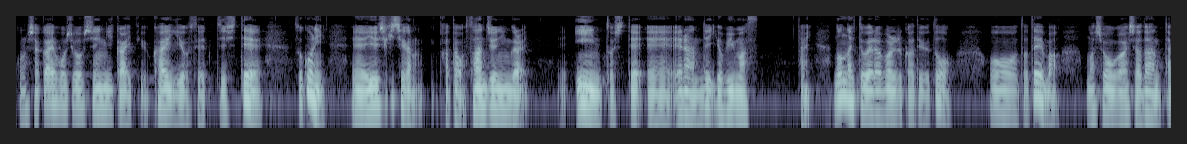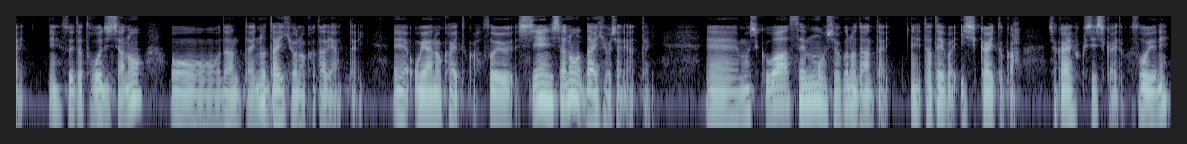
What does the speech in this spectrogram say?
この社会保障審議会という会議を設置して、そこに、えー、有識者の方を30人ぐらい、委員として、えー、選んで呼びます。はい。どんな人が選ばれるかというと、お例えば、まあ、障害者団体、ね、そういった当事者のお団体の代表の方であったり、えー、親の会とか、そういう支援者の代表者であったり、えー、もしくは専門職の団体、ね、例えば医師会とか社会福祉士会とかそういうね、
